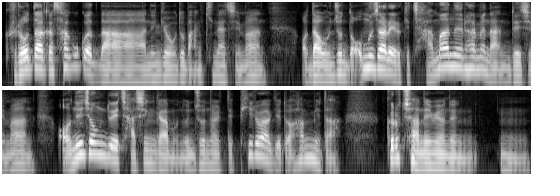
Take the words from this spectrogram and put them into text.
그러다가 사고가 나는 경우도 많긴 하지만 어, 나 운전 너무 잘해 이렇게 자만을 하면 안 되지만 어느 정도의 자신감은 운전할 때 필요하기도 합니다. 그렇지 않으면은 음,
